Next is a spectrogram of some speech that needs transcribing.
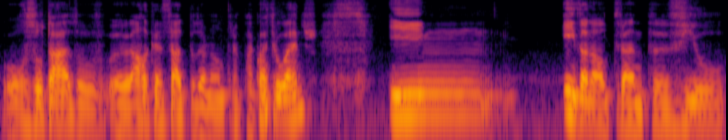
o resultado uh, alcançado por Donald Trump há quatro anos. E, e Donald Trump viu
